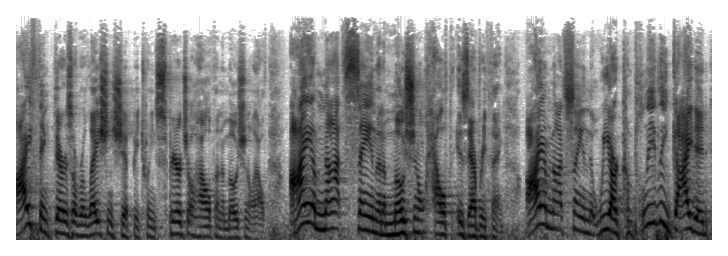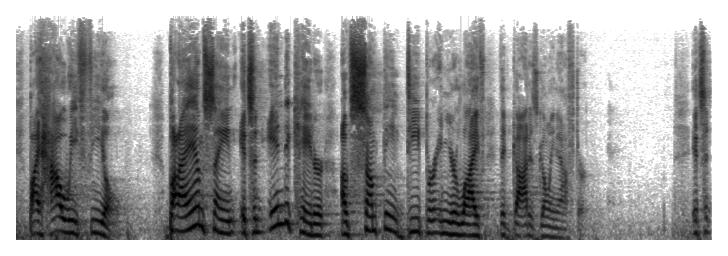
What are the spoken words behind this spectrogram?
I think there's a relationship between spiritual health and emotional health. I am not saying that emotional health is everything. I am not saying that we are completely guided by how we feel. But I am saying it's an indicator of something deeper in your life that God is going after. It's an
